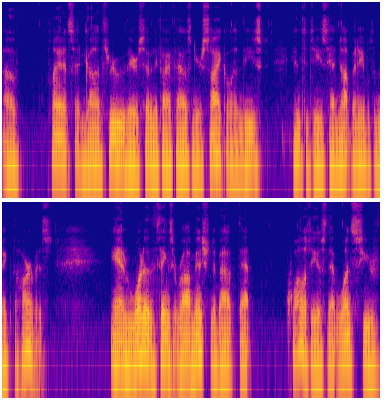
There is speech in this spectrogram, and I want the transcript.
of planets that had gone through their 75,000 year cycle, and these entities had not been able to make the harvest. And one of the things that Ra mentioned about that quality is that once you've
